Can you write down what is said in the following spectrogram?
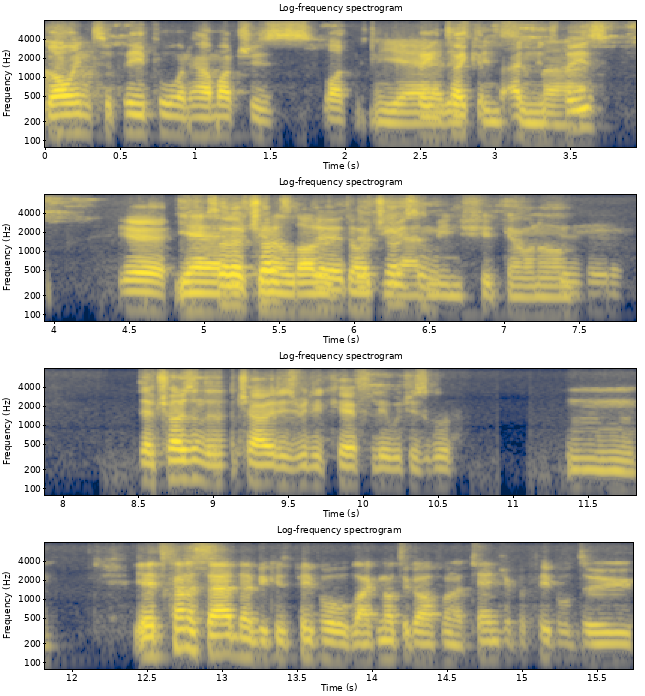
going to people and how much is like yeah, being taken for admin uh, fees. Yeah, yeah. So they've chosen a lot of dodgy chosen, admin shit going on. Yeah, they've chosen the charities really carefully, which is good. Mm. Yeah, it's kind of sad though because people like not to go off on a tangent, but people do.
